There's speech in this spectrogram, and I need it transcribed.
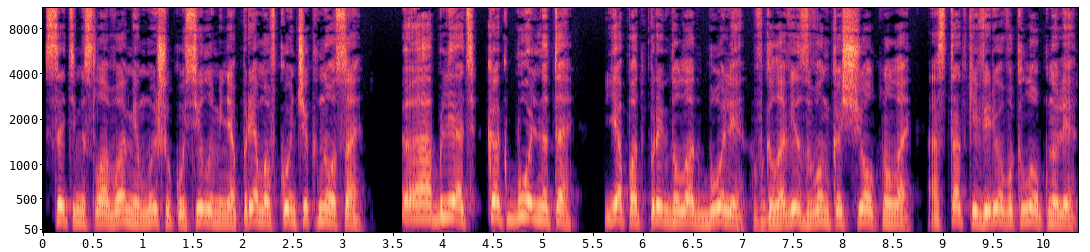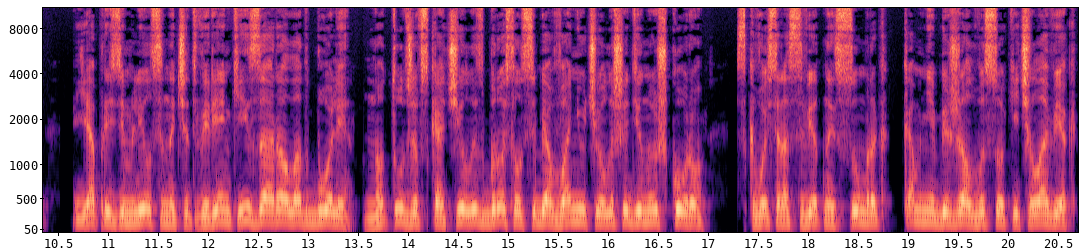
С этими словами мышь укусила меня прямо в кончик носа. «А, блядь, как больно-то!» Я подпрыгнул от боли, в голове звонко щелкнуло, остатки веревок лопнули. Я приземлился на четвереньки и заорал от боли, но тут же вскочил и сбросил с себя вонючую лошадиную шкуру. Сквозь рассветный сумрак ко мне бежал высокий человек.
